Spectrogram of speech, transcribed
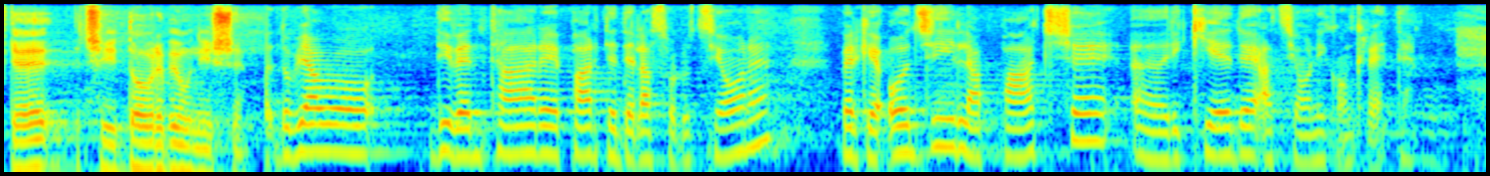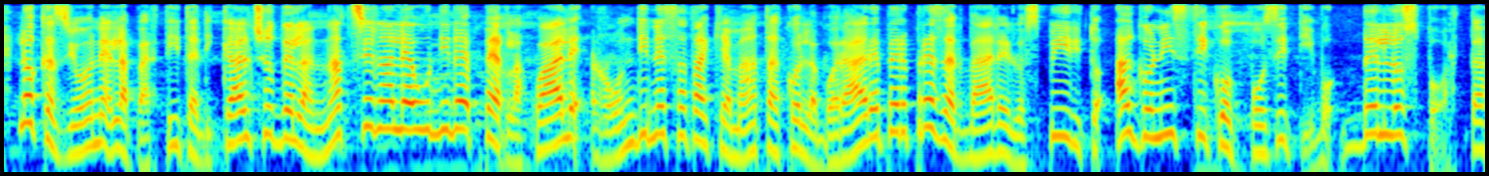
che ci dovrebbe unisce. Dobbiamo diventare parte della soluzione perché oggi la pace eh, richiede azioni concrete. L'occasione è la partita di calcio della Nazionale Unile per la quale Rondine è stata chiamata a collaborare per preservare lo spirito agonistico positivo dello sport.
